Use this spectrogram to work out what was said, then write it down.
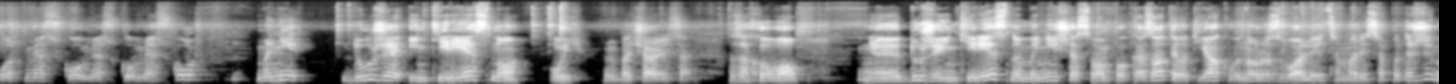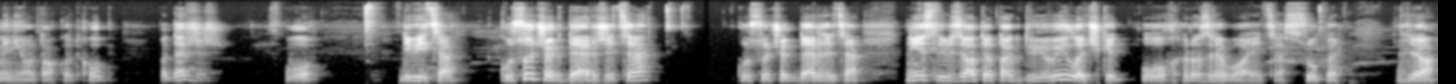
От м'язко, м'язко, м'язко. Мені дуже інтересно. Ой, вибачаюся, заховав. Е, дуже інтересно мені зараз вам показати, от як воно розвалюється. Мариса, подержи мені отак от. Хоп, подержиш? Во. Дивіться, кусочок держиться. Кусочок держиться. Ну, якщо взяти отак дві вилочки, ох, розривається. Супер. Гля.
